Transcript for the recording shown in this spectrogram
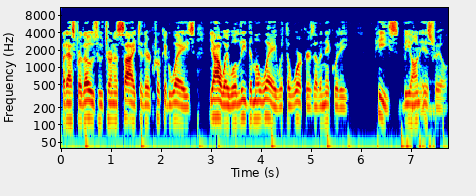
But as for those who turn aside to their crooked ways, Yahweh will lead them away with the workers of iniquity. Peace be on Israel.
